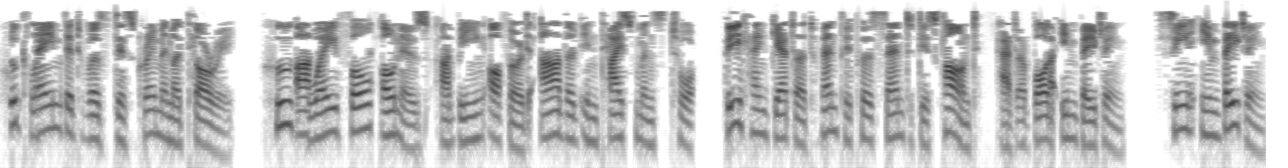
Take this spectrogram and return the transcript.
who claimed it was discriminatory. Huawei phone owners are being offered other enticements too. They can get a 20% discount at a bar in Beijing. Seen in Beijing,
